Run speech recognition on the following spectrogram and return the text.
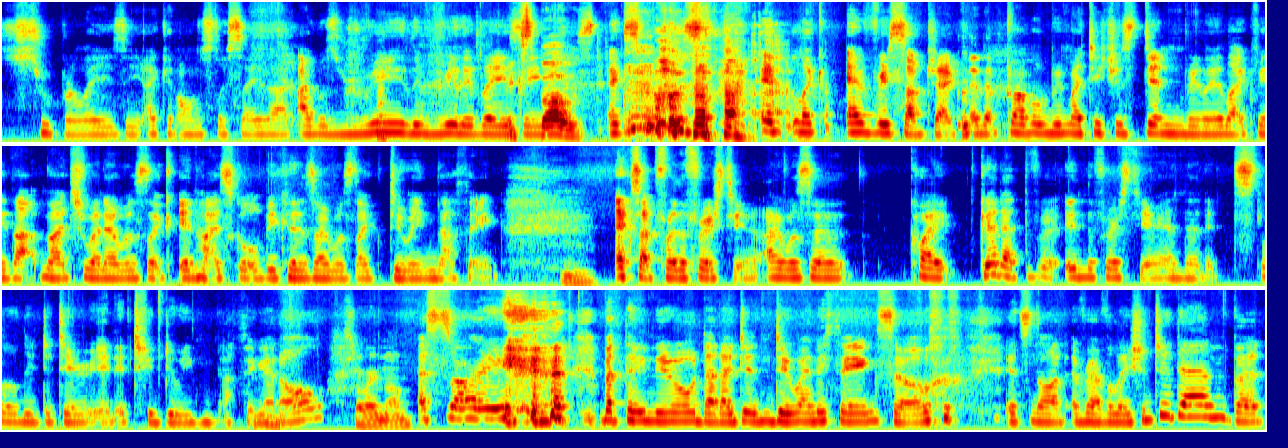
super lazy. I can honestly say that I was really, really lazy. Exposed. Exposed in like every subject, and that probably my teachers didn't really like me that much when I was like in high school because I was like doing nothing, mm. except for the first year. I was a quite good at the, in the first year, and then it slowly deteriorated to doing nothing at mm. all. Sorry, mom. Uh, sorry, but they knew that I didn't do anything, so it's not a revelation to them, but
